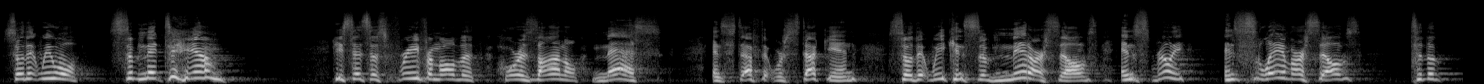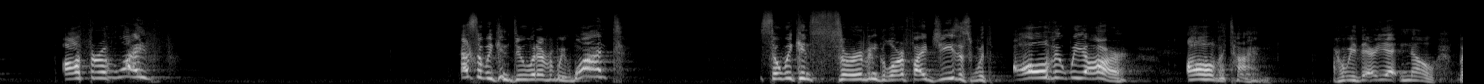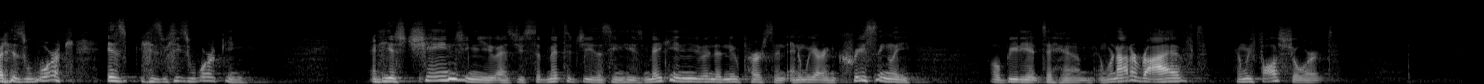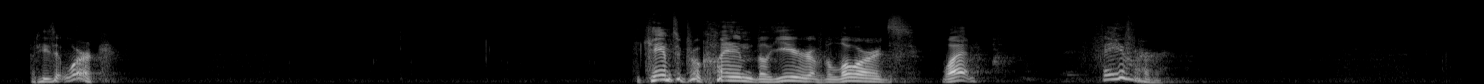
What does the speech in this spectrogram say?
so that we will submit to Him. He sets us free from all the horizontal mess and stuff that we're stuck in so that we can submit ourselves and really enslave ourselves to the author of life. Not so we can do whatever we want, so we can serve and glorify Jesus with all that we are all the time. Are we there yet? No. But his work is he's working. And he is changing you as you submit to Jesus, and he's making you into a new person, and we are increasingly obedient to him. And we're not arrived, and we fall short, but he's at work. He came to proclaim the year of the Lord's what? Favor.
